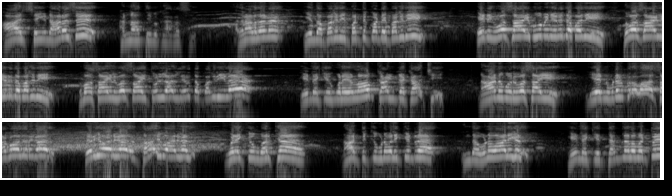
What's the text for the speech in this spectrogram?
ஆட்சி செய்கின்ற அரசு அண்ணா திமுக அரசு. அதனால தானே இந்த பகுதி பட்டுக்கோட்டை பகுதி இன்னைக்கு விவசாய பூமியில் இருந்த பகுதி விவசாயிகள் இருந்த பகுதி விவசாயிகள் விவசாய தொழிலாளர்கள் இருந்த பகுதியில இன்னைக்கு உங்களை எல்லாம் காண்கின்ற காட்சி. நானும் ஒரு விவசாயி என் உடன்பிறவா சகோதரர்கள் பெரியோர்கள் தாய்மார்கள் உழைக்கும் வர்க்க நாட்டுக்கு உணவளிக்கின்ற இந்த உணவாளிகள் இன்றைக்கு தன்னலமற்று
